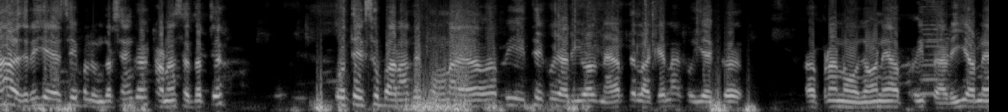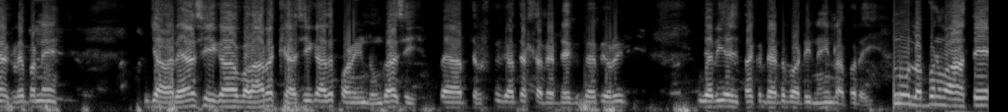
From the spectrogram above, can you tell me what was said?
ਥਾਣਾ ਹਾਜ਼ਰੀ ਹੈ ਐਸੇ ਬਲਵਿੰਦਰ ਸਿੰਘ ਥਾਣਾ ਸਦਰ ਚ। ਉੱਥੇ 112 ਤੇ ਫੋਨ ਆਇਆ ਵਾ ਵੀ ਇੱਥੇ ਕੋਈ ਅਰੀਵਾਲ ਨਹਿਰ ਤੇ ਲਾਗੇ ਨਾ ਕੋਈ ਇੱਕ ਆਪਣਾ ਨੌਜਵਾਨ ਆ ਆਪਣੀ ਪੈੜੀ ਆ ਉਹਨੇ ਅਗਲੇ ਬੰਨੇ ਜਾ ਰਿਹਾ ਸੀਗਾ ਬੜਾ ਰੱਖਿਆ ਸੀਗਾ ਤੇ ਪਾਣੀ ਡੂੰਘਾ ਸੀ ਪੈਰ ਤਿਲਕ ਗਿਆ ਤੇ ਥੱਲੇ ਡਿੱਗ ਪਿਆ ਫਿਰ ਉਹਦੀ ਜਿਹੜੀ ਅਜੇ ਤੱਕ ਡੈੱਡ ਬਾਡੀ ਨਹੀਂ ਲੱਭ ਰਹੀ। ਉਹਨੂੰ ਲੱਭਣ ਵਾਸਤੇ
